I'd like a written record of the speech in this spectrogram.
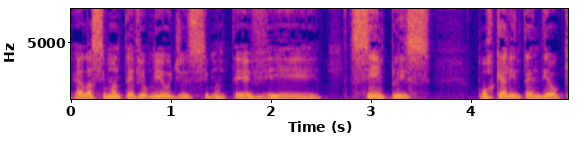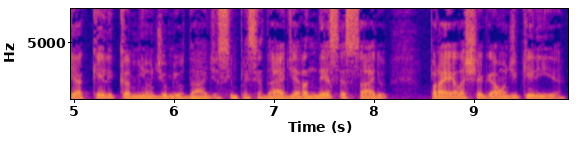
ela se manteve humilde, se manteve simples, porque ela entendeu que aquele caminho de humildade e simplicidade era necessário para ela chegar onde queria.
